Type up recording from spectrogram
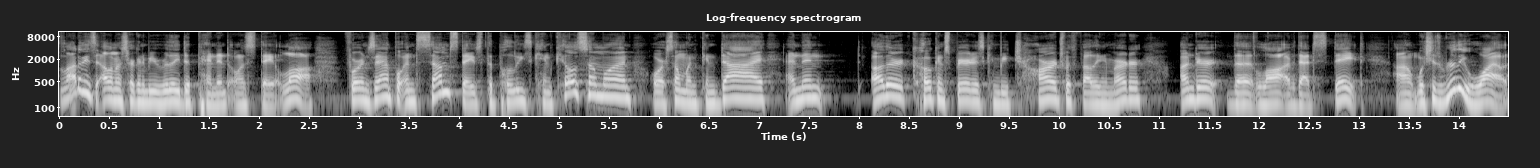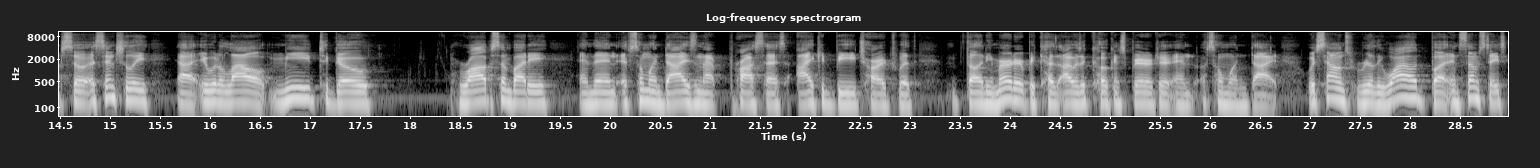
a lot of these elements are going to be really dependent on state law. For example, in some states, the police can kill someone or someone can die, and then other co conspirators can be charged with felony murder under the law of that state, um, which is really wild. So essentially, uh, it would allow me to go rob somebody, and then if someone dies in that process, I could be charged with felony murder because I was a co conspirator and someone died, which sounds really wild, but in some states,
